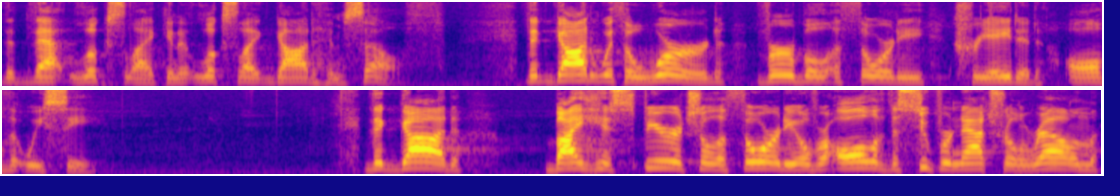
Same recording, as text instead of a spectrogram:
that that looks like, and it looks like God Himself. That God, with a word, verbal authority, created all that we see. That God, by His spiritual authority over all of the supernatural realm,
